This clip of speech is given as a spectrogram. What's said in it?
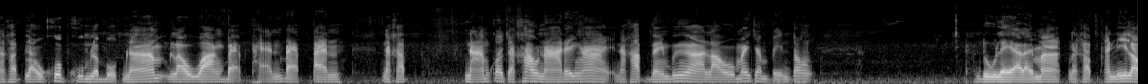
นะครับ เราควบคุมระบบน้ำเราวางแบบแผนแบบแปลนนะครับ น้ำก็จะเข้านาได้ง่ายนะครับ ในเมื่อเราไม่จำเป็นต้องดูแลอะไรมากนะครับ อันนี้เรา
